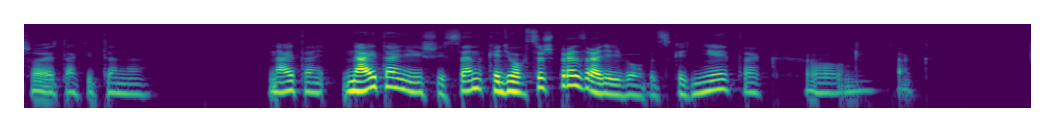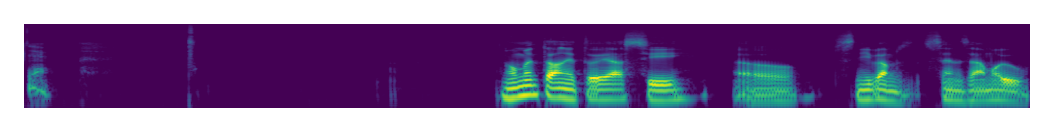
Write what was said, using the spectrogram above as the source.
čo je taký ten najtaj, najtajnejší sen, keď ho chceš prezradiť vôbec. Keď nie, tak, um, tak nie. Momentálne to je asi uh, snívam sen za moju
